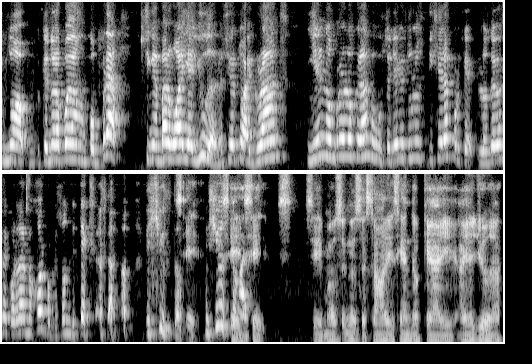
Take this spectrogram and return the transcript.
no, que no la puedan comprar, sin embargo hay ayuda, ¿no es cierto? Hay grants, y él nombró los grants, me gustaría que tú los dijeras porque los debes recordar mejor, porque son de Texas, de Houston, Sí, de sí, Houston. sí, sí. Moses nos estaba diciendo que hay, hay ayuda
